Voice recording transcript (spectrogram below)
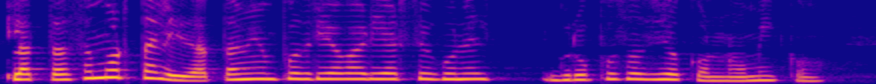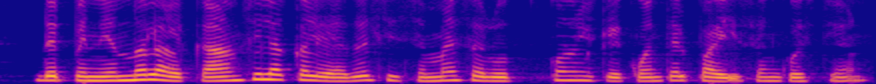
La tasa de mortalidad también podría variar según el grupo socioeconómico, dependiendo del alcance y la calidad del sistema de salud con el que cuenta el país en cuestión.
